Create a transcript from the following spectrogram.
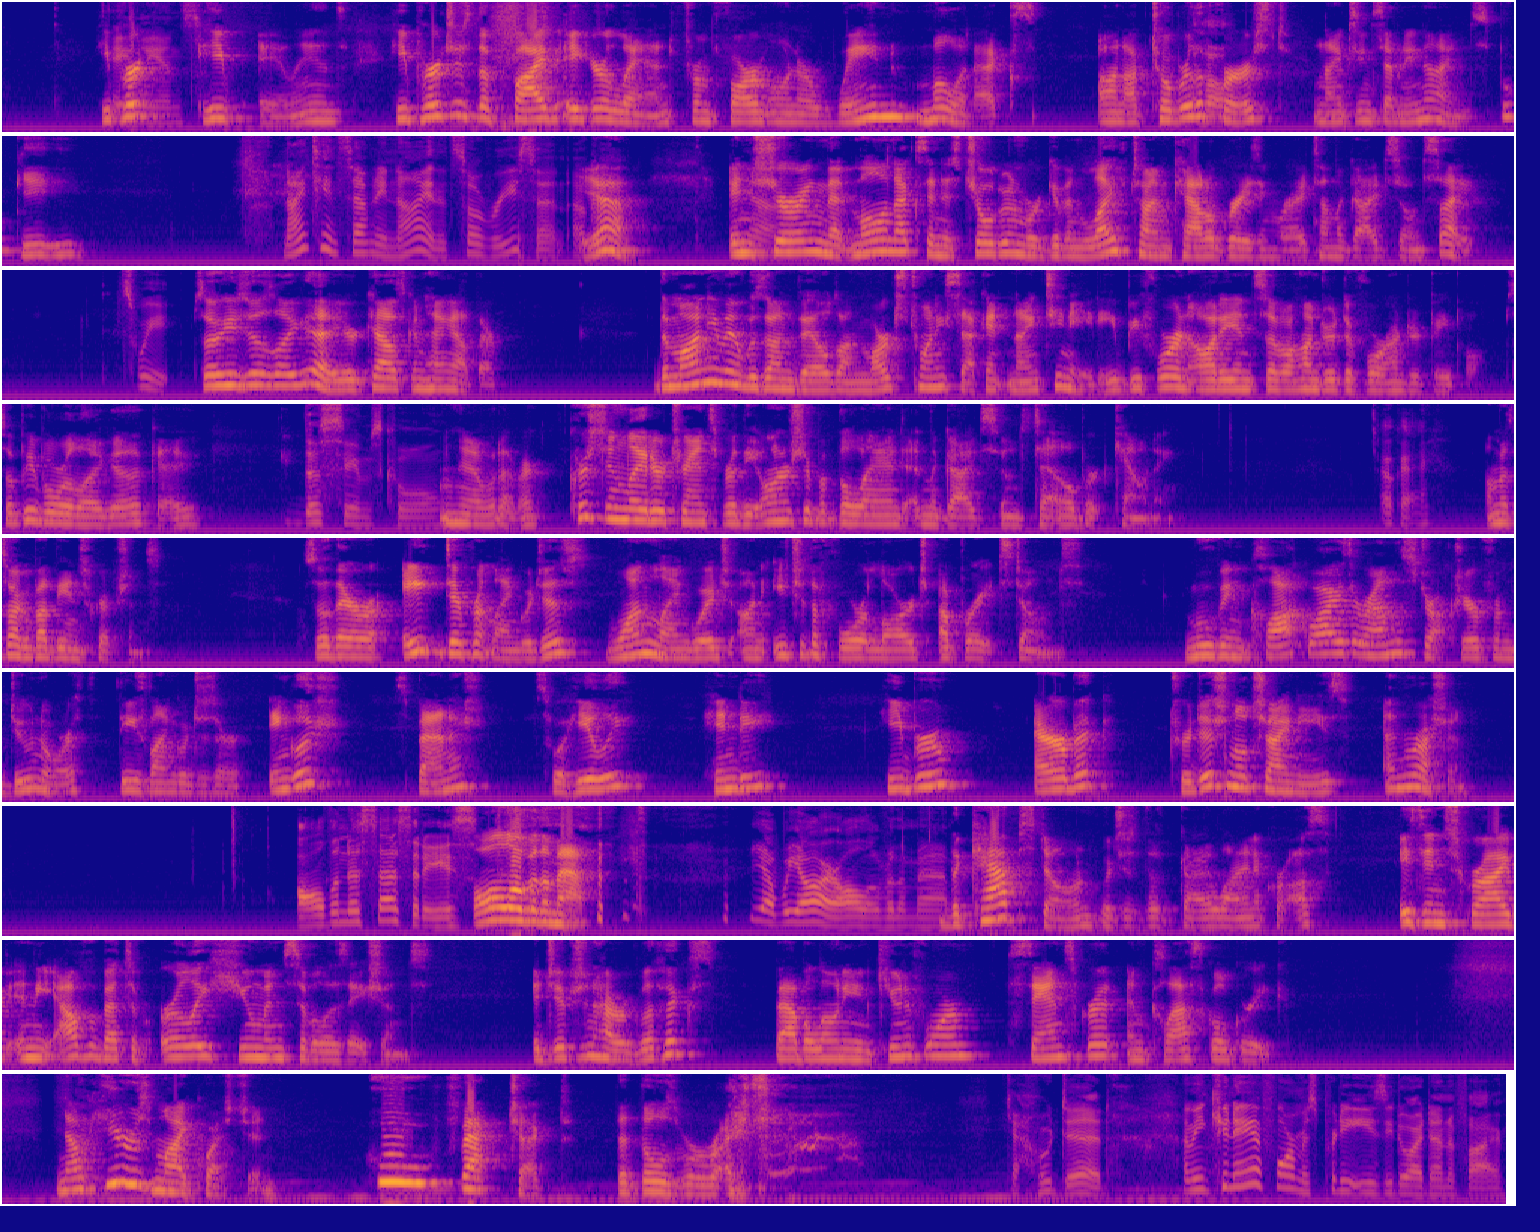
he pur- Aliens. he aliens. He purchased the 5-acre land from farm owner Wayne Mullenix on October the uh-huh. Oh. 1st, 1979. Spooky. 1979. It's so recent. Okay. Yeah. Ensuring that Mullenix and his children were given lifetime cattle grazing rights on the Guidestone site. Sweet. So he's just like, yeah, your cows can hang out there. The monument was unveiled on March 22nd, 1980, before an audience of 100 to 400 people. So people were like, okay, This seems cool. yeah, whatever. Christian later transferred the ownership of the land and the Guidestones to Elbert County. Okay. I'm going to talk about the inscriptions. So there are eight different languages, one language on each of the four large upright stones. Moving clockwise around the structure from due north, these languages are English, Spanish, Swahili, Hindi, Hebrew, Arabic, traditional Chinese, and Russian. All the necessities. All over the map. yeah, we are all over the map. The capstone, which is the guy lying across, is inscribed in the alphabets of early human civilizations Egyptian hieroglyphics, Babylonian cuneiform, Sanskrit, and classical Greek. Now, here's my question Who fact checked that those were right? yeah, who did? I mean, cuneiform is pretty easy to identify.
